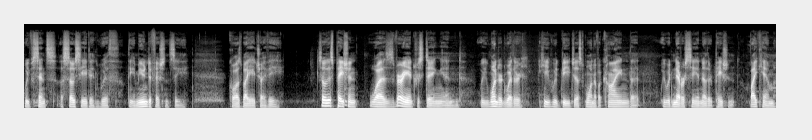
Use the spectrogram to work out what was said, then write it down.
we've since associated with the immune deficiency caused by HIV. So this patient was very interesting, and we wondered whether he would be just one of a kind, that we would never see another patient like him.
